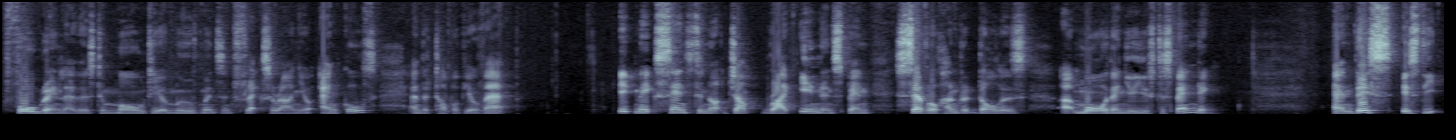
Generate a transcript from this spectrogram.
full grain leathers to mold your movements and flex around your ankles and the top of your vamp. It makes sense to not jump right in and spend several hundred dollars uh, more than you're used to spending. And this is the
